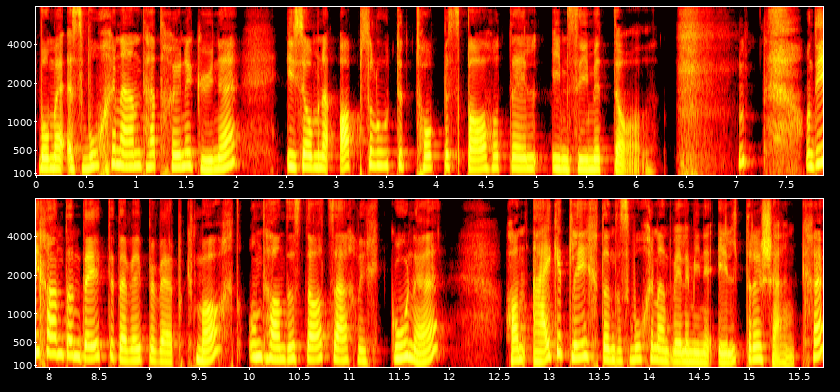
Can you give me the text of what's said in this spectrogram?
wo man ein Wochenende hat können gewinnen in so einem absoluten Top-Spa-Hotel im Simmental. und ich habe dann dort den Wettbewerb gemacht und habe das tatsächlich gewonnen. Habe eigentlich dann das Wochenende meinen Eltern schenken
